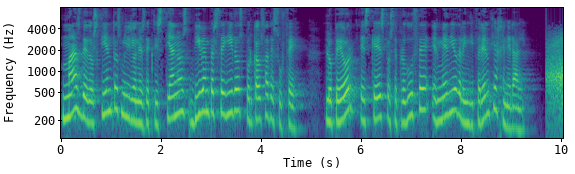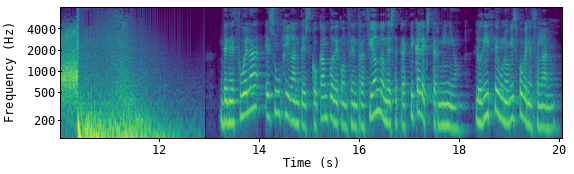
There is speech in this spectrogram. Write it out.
Más de 200 millones de cristianos viven perseguidos por causa de su fe. Lo peor es que esto se produce en medio de la indiferencia general. Venezuela es un gigantesco campo de concentración donde se practica el exterminio, lo dice un obispo venezolano.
